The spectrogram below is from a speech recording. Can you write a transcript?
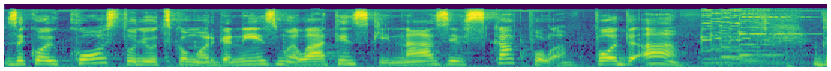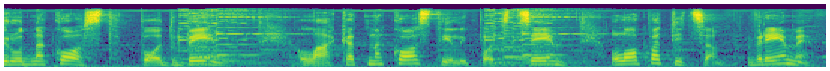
Za koju kost u ljudskom organizmu je latinski naziv skapula pod A. Grudna kost pod B. Lakatna kost ili pod C. Lopatica. Vreme.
